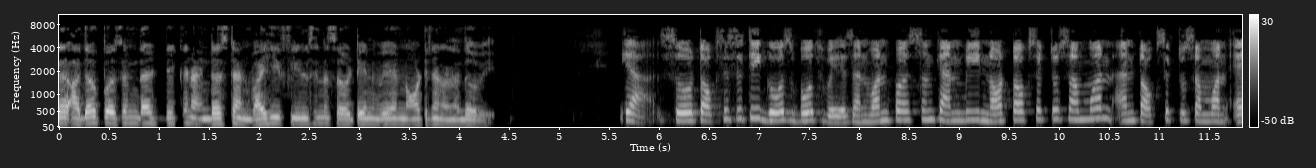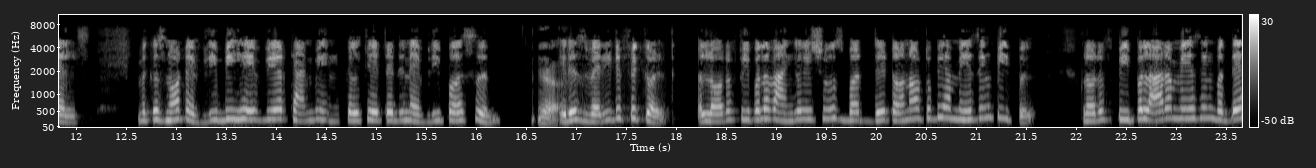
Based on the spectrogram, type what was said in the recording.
the other person that they can understand why he feels in a certain way and not in another way Yeah, so toxicity goes both ways, and one person can be not toxic to someone and toxic to someone else because not every behavior can be inculcated in every person. yeah It is very difficult. A lot of people have anger issues, but they turn out to be amazing people. A lot of people are amazing, but they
